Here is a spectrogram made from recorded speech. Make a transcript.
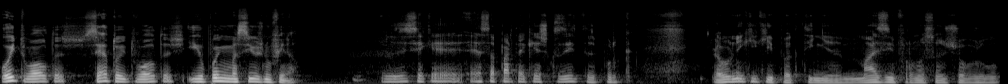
8 voltas, 7, 8 voltas e eu ponho macios no final. Mas isso é que é, essa parte é que é esquisita, porque a única equipa que tinha mais informações sobre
